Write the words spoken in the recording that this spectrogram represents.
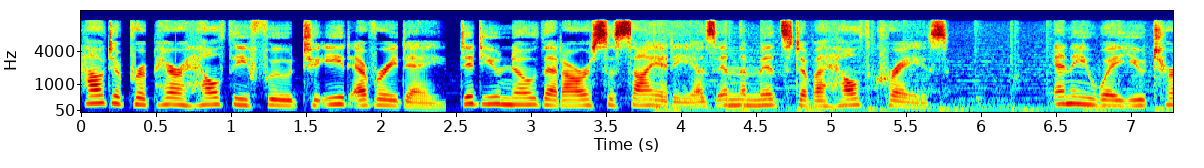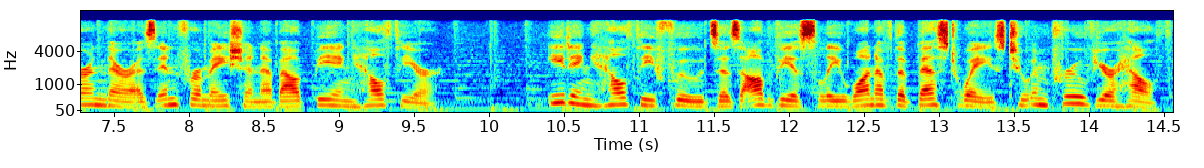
How to prepare healthy food to eat every day. Did you know that our society is in the midst of a health craze? Any way you turn there is information about being healthier. Eating healthy foods is obviously one of the best ways to improve your health.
